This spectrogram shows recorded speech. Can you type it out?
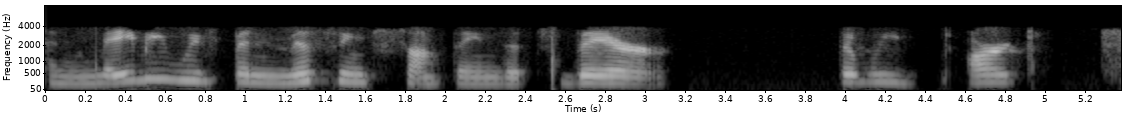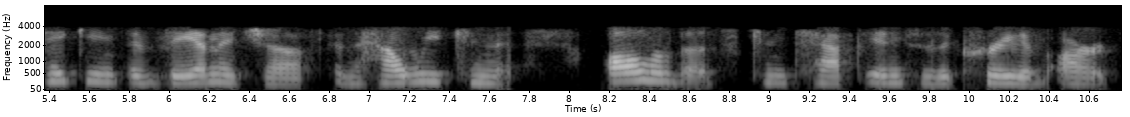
and maybe we've been missing something that's there that we aren't taking advantage of and how we can, all of us can tap into the creative arts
